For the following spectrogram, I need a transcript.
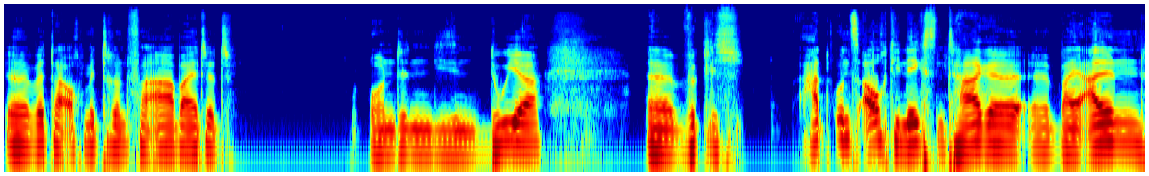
äh, wird da auch mit drin verarbeitet. Und in diesem Duja äh, wirklich hat uns auch die nächsten Tage äh, bei allen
